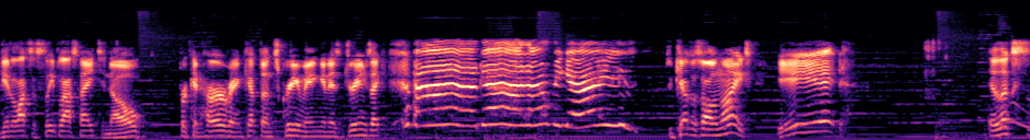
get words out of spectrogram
get lots of sleep last night? No. Frickin' Herman kept on screaming in his dreams like, Ah, God, help me, guys! He kept us all night. It. It looks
